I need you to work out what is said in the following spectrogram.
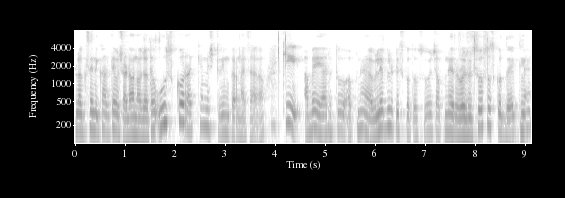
प्लग से निकालते वो शट डाउन हो जाता है। उसको रख के मैं स्ट्रीम करना चाह रहा हूँ कि अबे यार तू अपने अवेलेबिलिटीज़ को तो सोच, अपने रिसोर्सेज को देख लें।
